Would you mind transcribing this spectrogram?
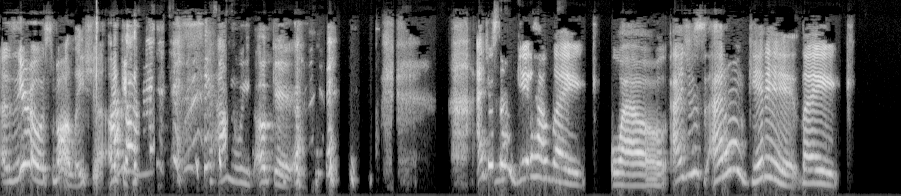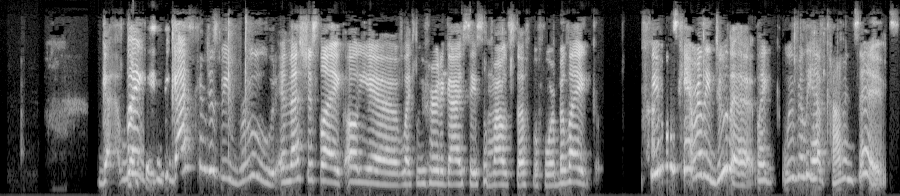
a zero is small, Laisha. Okay. I'm weak. Okay. I just don't get how like wow. I just I don't get it. Like like guys can just be rude and that's just like oh yeah like we've heard a guy say some wild stuff before but like females can't really do that like we really have common sense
